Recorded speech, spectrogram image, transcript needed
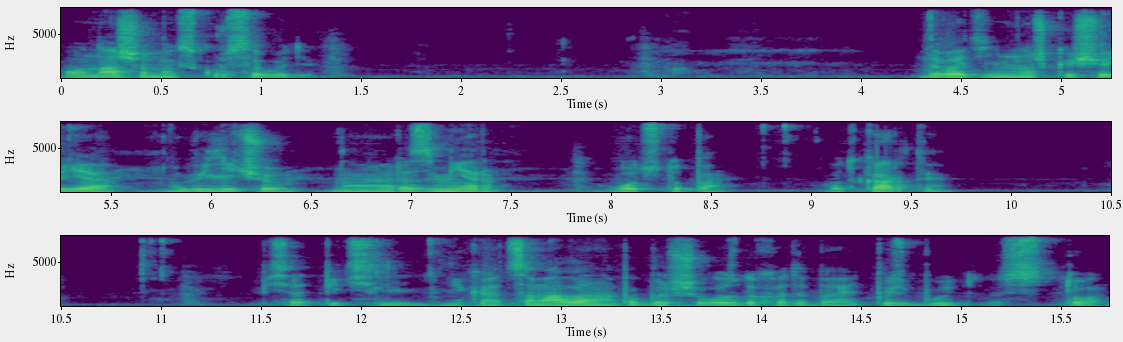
о нашем экскурсоводе. Давайте немножко еще я увеличу размер отступа от карты. 50 пикселей, мне кажется, мало, надо побольше воздуха добавить, пусть будет 100.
